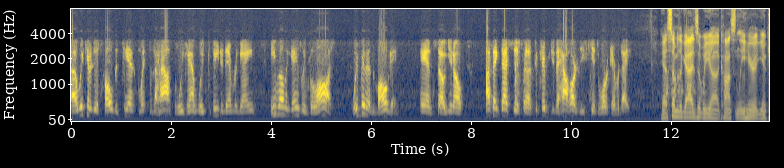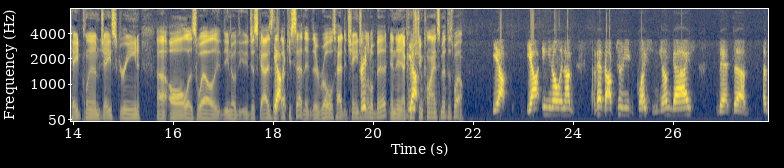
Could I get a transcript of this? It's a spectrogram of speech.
uh, we could have just folded ten, went to the house, but we have we competed every game. Even on the games we've lost, we've been in the ball game, and so you know, I think that's just uh, contributed to how hard these kids work every day. Yeah, some of the guys that we uh, constantly hear, you know, Cade Clem, Jace Green, uh, all as well. You know, the- just guys that, Yep. like you said, they, their roles had to change a little bit, and then uh. Christian Kleinsmith as well. Yeah, yeah, and you know, and I've I've had the opportunity to play some young guys that uh, I've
